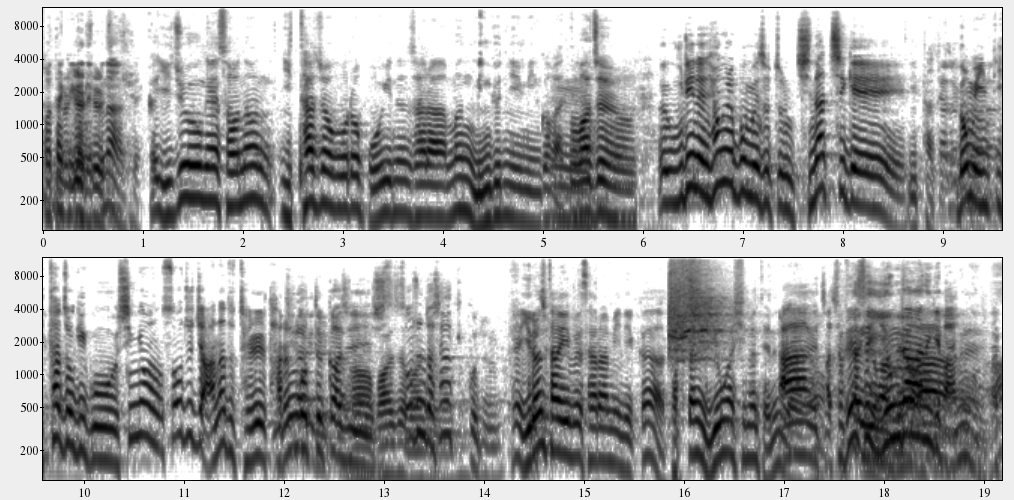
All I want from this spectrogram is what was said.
버타기가 됐구나. 그러니까 이 중에서는 이타적으로 보이는 사람은 민규님인 것 같아요. 어, 맞아요. 우리는 형을 보면서 좀 지나치게 너무 이- 이타적이고 신경 써주지 않아도 될 다른 것들까지 아, 맞아, 써준다 맞아. 생각했거든. 이런 타입의 사람이니까 적당히 이용하시면 되는 거예요. 아, 그쵸. 그래서 이용당하는 게 많은 거야.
